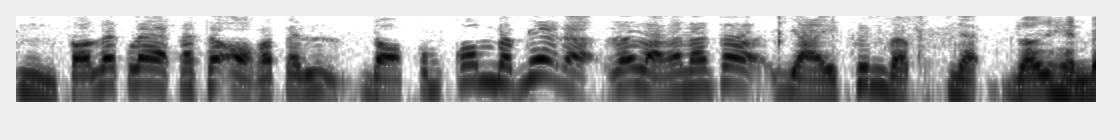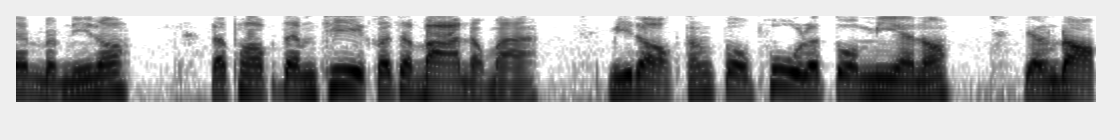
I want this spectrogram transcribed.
อตอนแรก ๆ ก็จะออกมาเป็นดอกกลมๆแบบเนี้ยแหละแล้วหลังจากนั้นก็ใหญ่ขึ้นแบบเนี่ยเราจะเห็นเป็นแบบนี้เนาะแล้วพอเต็มที่ก็จะบานออกมา มีดอกทั้งตัวผู้และตัวเมียเนาะอย่างดอก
